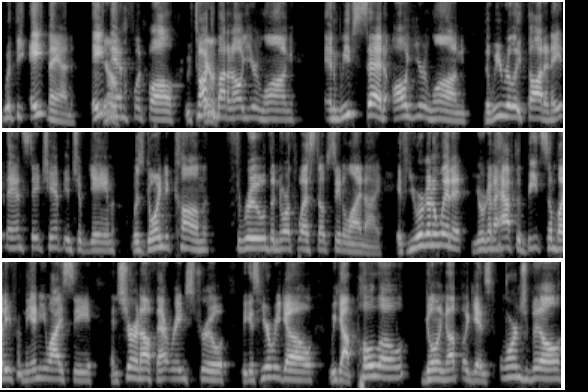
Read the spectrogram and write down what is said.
with the eight man eight man yeah. football we've talked yeah. about it all year long and we've said all year long that we really thought an eight man state championship game was going to come through the Northwest Upstate Illini. If you were going to win it, you're going to have to beat somebody from the NUIC. And sure enough, that rings true because here we go. We got Polo going up against Orangeville.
